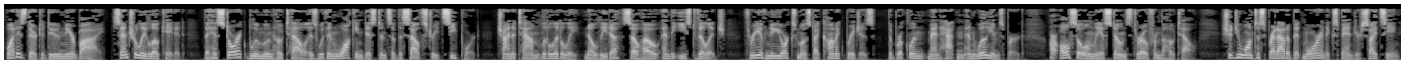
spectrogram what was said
What is there to do nearby? Centrally located, the historic Blue Moon Hotel is within walking distance of the South Street Seaport, Chinatown, Little Italy, Nolita, Soho, and the East Village Three of New York's most iconic bridges, the Brooklyn, Manhattan, and Williamsburg, are also only a stone's throw from the hotel. Should you want to spread out a bit more and expand your sightseeing,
